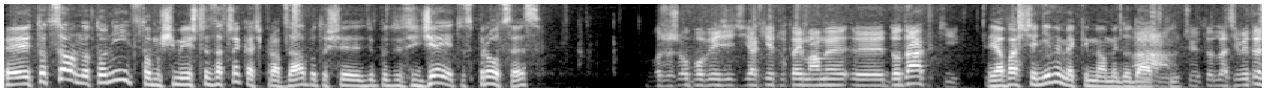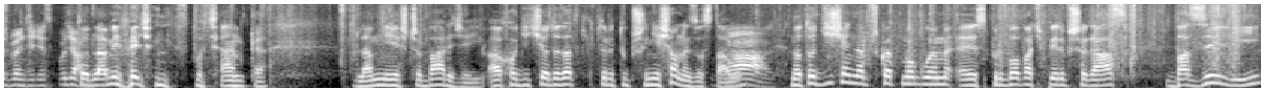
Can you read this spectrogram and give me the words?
E, To co, no to nic, to musimy jeszcze zaczekać, prawda? Bo to się, bo to się dzieje, to jest proces. Możesz opowiedzieć, jakie tutaj mamy y, dodatki. Ja właśnie nie wiem, jakie mamy dodatki. A, czyli to dla Ciebie też będzie niespodzianka. To dla mnie będzie niespodzianka. Dla mnie jeszcze bardziej. A chodzi ci o dodatki, które tu przyniesione zostały? Tak. No to dzisiaj na przykład mogłem e, spróbować pierwszy raz bazylii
